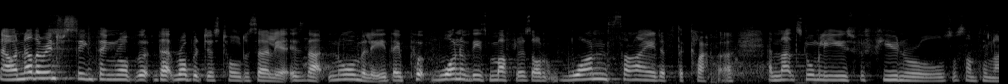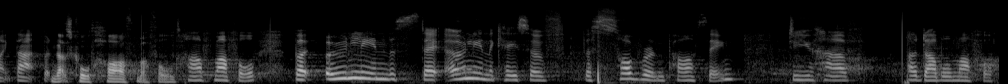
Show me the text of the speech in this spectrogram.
Now, another interesting thing Robert, that Robert just told us earlier is that normally they put one of these mufflers on one side of the clapper, and that's normally used for funerals or something like that. But And that's called half muffled. half muffle, but only in the sta- only in the case of the sovereign passing do you have a double muffle.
